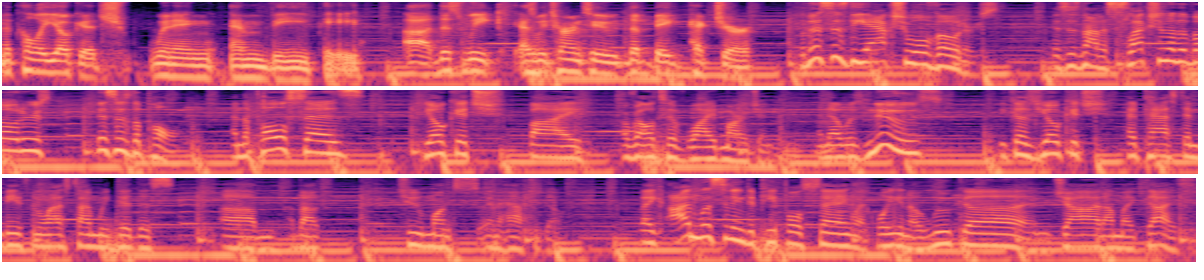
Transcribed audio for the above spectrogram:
Nikola Jokic winning MVP. Uh, this week, as we turn to the big picture. Well, this is the actual voters. This is not a selection of the voters. This is the poll. And the poll says Jokic by a relative wide margin. And that was news because Jokic had passed Embiid from the last time we did this um, about two months and a half ago. Like, I'm listening to people saying, like, well, you know, Luka and Ja. I'm like, guys,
